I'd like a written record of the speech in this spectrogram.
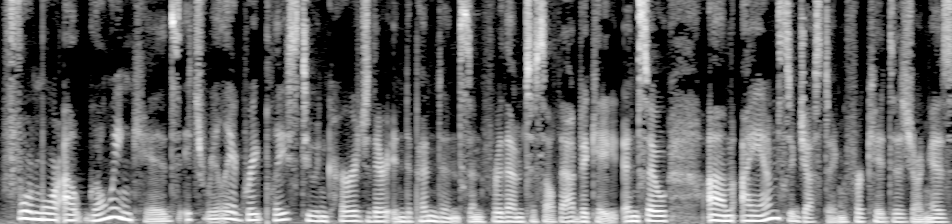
For more outgoing kids, it's really a great place to encourage their independence and for them to self advocate. And so um, I am suggesting for kids as young as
